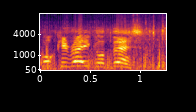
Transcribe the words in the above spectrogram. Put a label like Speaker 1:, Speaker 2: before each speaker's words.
Speaker 1: Fucking Ray got this!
